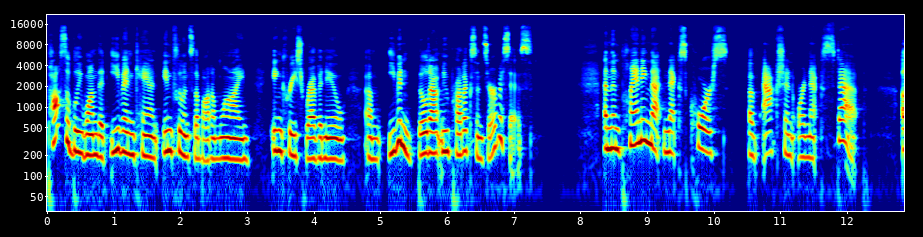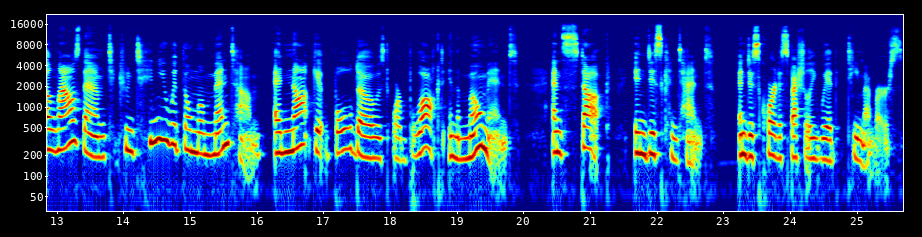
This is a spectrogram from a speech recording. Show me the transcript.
possibly one that even can influence the bottom line, increase revenue, um, even build out new products and services. And then planning that next course of action or next step allows them to continue with the momentum and not get bulldozed or blocked in the moment and stuck in discontent and discord, especially with team members.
